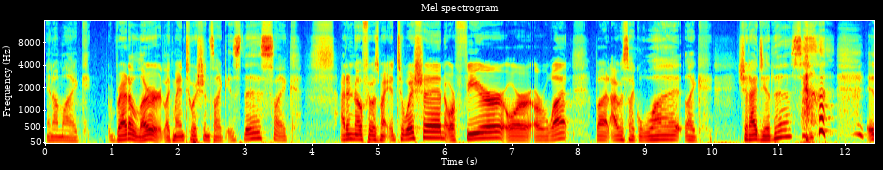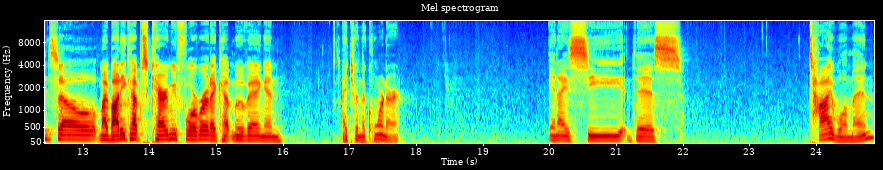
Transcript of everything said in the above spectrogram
And I'm like, red alert. Like my intuition's like, is this like I don't know if it was my intuition or fear or or what, but I was like, what? Like, should I do this? and so my body kept carrying me forward. I kept moving and I turned the corner. And I see this Thai woman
